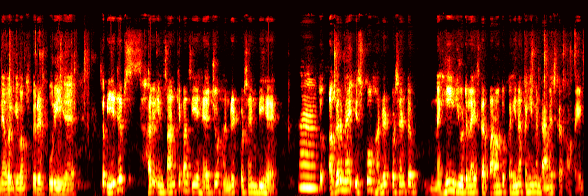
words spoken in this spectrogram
नेवर गिव अप स्पिरिट पूरी है. सब ये जब हर इंसान के पास ये है जो हंड्रेड परसेंट भी है हम्म। तो अगर मैं इसको हंड्रेड परसेंट नहीं यूटिलाइज कर पा रहा हूँ तो कहीं ना कहीं मैं डैमेज कर रहा हूँ राइट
